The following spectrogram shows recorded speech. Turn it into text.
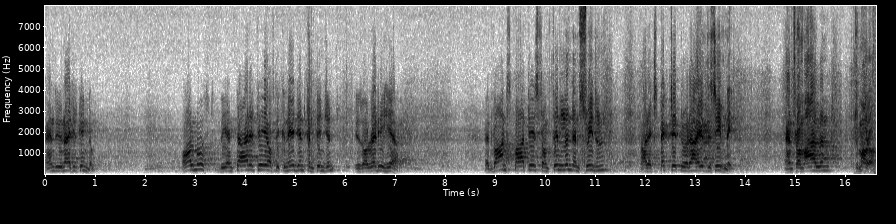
and the United Kingdom. Almost the entirety of the Canadian contingent is already here. Advance parties from Finland and Sweden are expected to arrive this evening, and from Ireland tomorrow.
